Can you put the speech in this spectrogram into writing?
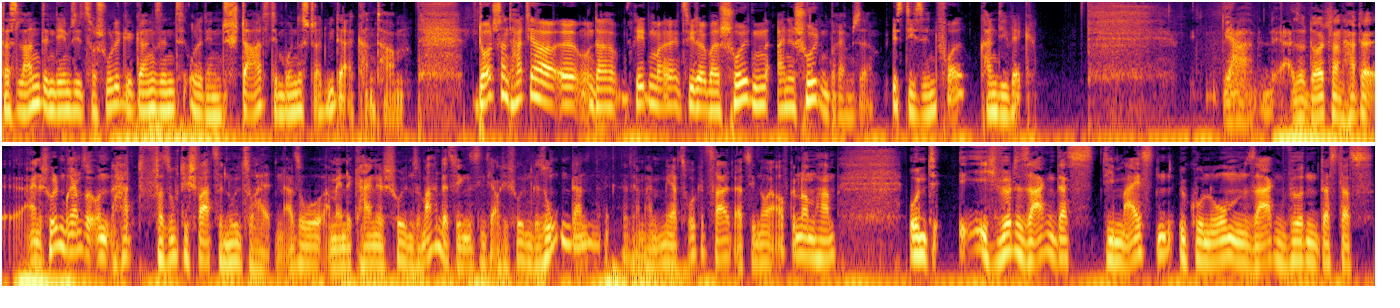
das Land, in dem Sie zur Schule gegangen sind, oder den Staat, den Bundesstaat wiedererkannt haben. Deutschland hat ja, äh, und da reden wir jetzt wieder über Schulden, eine Schuldenbremse. Ist die sinnvoll? Kann die weg? Ja, also Deutschland hatte eine Schuldenbremse und hat versucht, die schwarze Null zu halten. Also am Ende keine Schulden zu machen. Deswegen sind ja auch die Schulden gesunken dann. Sie haben mehr zurückgezahlt, als sie neu aufgenommen haben. Und ich würde sagen, dass die meisten Ökonomen sagen würden, dass das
